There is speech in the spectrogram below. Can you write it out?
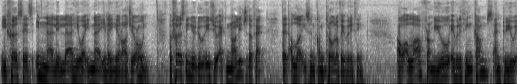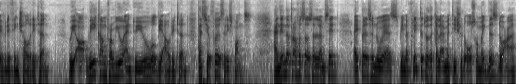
he first says, "Inna lillahi wa inna ilayhi raji'un." The first thing you do is you acknowledge the fact that Allah is in control of everything. Oh Allah, from you everything comes, and to you everything shall return. We are we come from you and to you will be our return. That's your first response. And then the Prophet ﷺ said, a person who has been afflicted with a calamity should also make this dua,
